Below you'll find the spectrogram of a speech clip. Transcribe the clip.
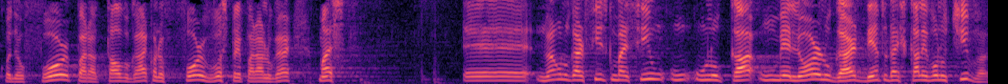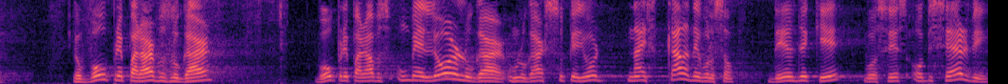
quando eu for para tal lugar, quando eu for, vos preparar lugar. Mas é, não é um lugar físico, mas sim um, um, lugar, um melhor lugar dentro da escala evolutiva. Eu vou preparar-vos lugar, vou preparar-vos um melhor lugar, um lugar superior na escala da evolução, desde que vocês observem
